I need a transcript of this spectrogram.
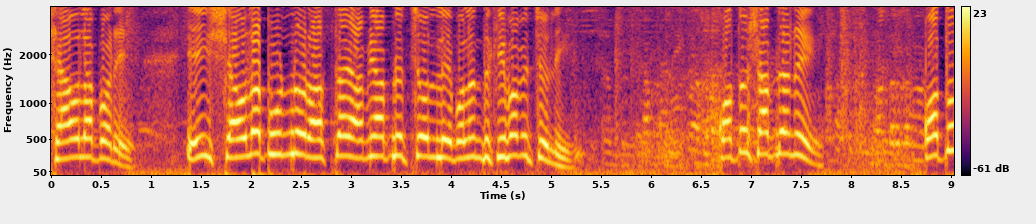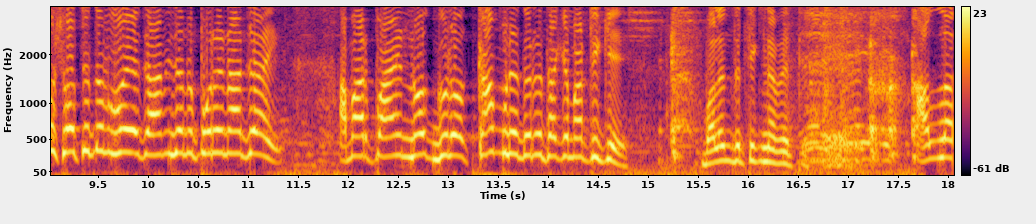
শ্যাওলা পড়ে এই শ্যাওলাপূর্ণ রাস্তায় আমি আপনি চললে, বলেন তো কীভাবে চলি? কত সাবধানে? কত সচেতন হয়ে যায় আমি যেন পড়ে না যাই। আমার পায়ের নখগুলো কামড়ে ধরে থাকে মাটিকে। বলেন তো ঠিক না বেটি আল্লাহ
